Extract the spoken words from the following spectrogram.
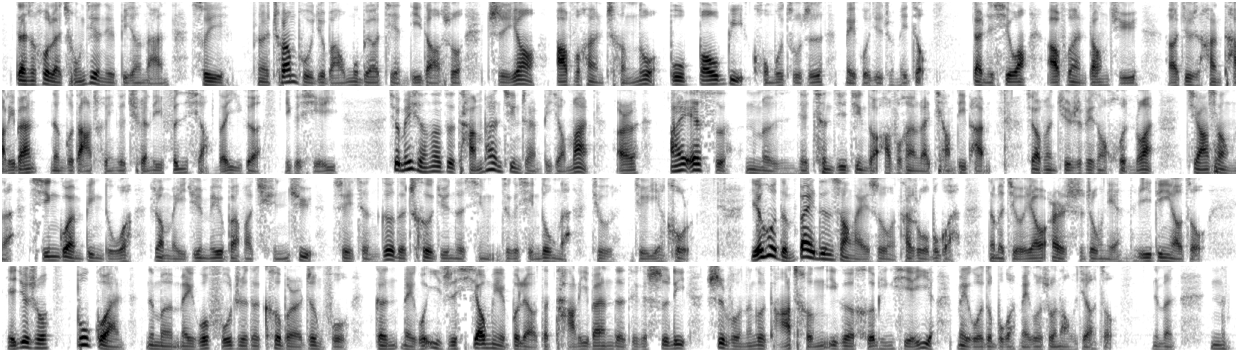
但是后来重建就比较难，所以呃，川普就把目标减低到说，只要阿富汗承诺不包庇恐怖组织，美国就准备走。但是希望阿富汗当局啊，就是和塔利班能够达成一个权力分享的一个一个协议，就没想到这谈判进展比较慢，而 IS 那么也趁机进到阿富汗来抢地盘，这份局势非常混乱，加上呢新冠病毒啊，让美军没有办法群聚，所以整个的撤军的行这个行动呢就就延后了。然后等拜登上来的时候，他说我不管，那么九幺二十周年一定要走。也就是说，不管那么美国扶植的科布尔政府跟美国一直消灭不了的塔利班的这个势力是否能够达成一个和平协议啊，美国都不管。美国说：“那我就要走。”那么，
